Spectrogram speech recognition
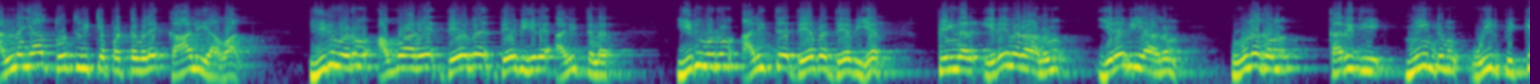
அன்னையால் தோற்றுவிக்கப்பட்டவளே காளியாவாள். இருவரும் அவ்வாறே தேவ தேவிகளை அழித்தனர். இருவரும் அளித்த தேவ தேவியர் பின்னர் இறைவனாலும் இரவியாலும் உலகம் கருதி மீண்டும் உயிர்ப்பிக்க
